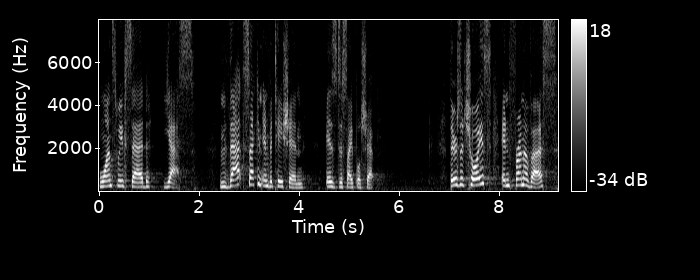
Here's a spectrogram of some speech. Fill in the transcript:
once we've said yes? That second invitation is discipleship. There's a choice in front of us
